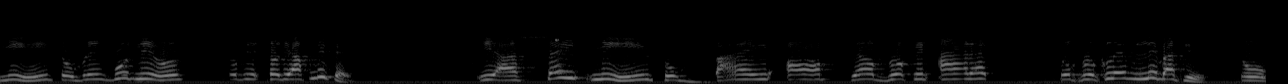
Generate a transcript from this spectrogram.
me to bring good news to the, to the afflicted. He has sent me to bind up the brokenhearted, to proclaim liberty to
